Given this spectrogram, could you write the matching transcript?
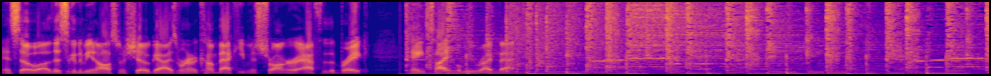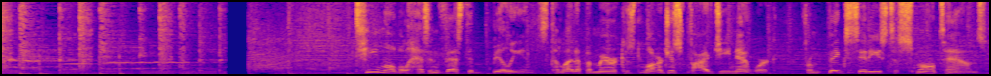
And so uh, this is going to be an awesome show, guys. We're going to come back even stronger after the break. Hang tight. We'll be right back. T-Mobile has invested billions to light up America's largest 5G network from big cities to small towns,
